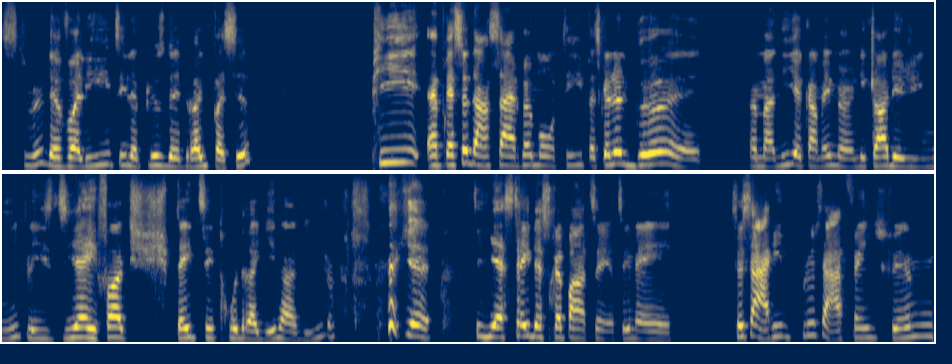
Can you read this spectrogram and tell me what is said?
si tu veux, de voler le plus de drogue possible. Puis après ça, dans sa remontée, parce que là, le gars, euh, un moment donné, il a quand même un éclair de génie, puis il se dit Hey fuck, je suis peut-être trop drogué dans la vie. Genre. Il essaye de se repentir, mais sais, ça arrive plus à la fin du film.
